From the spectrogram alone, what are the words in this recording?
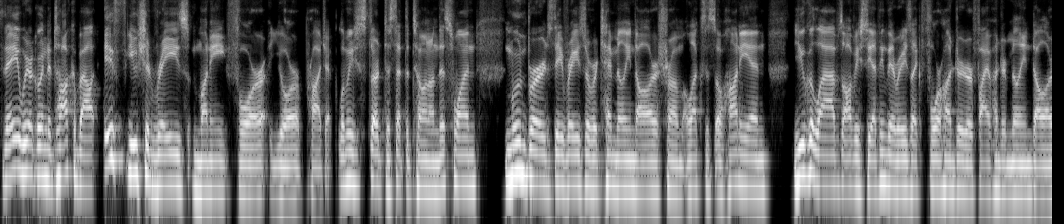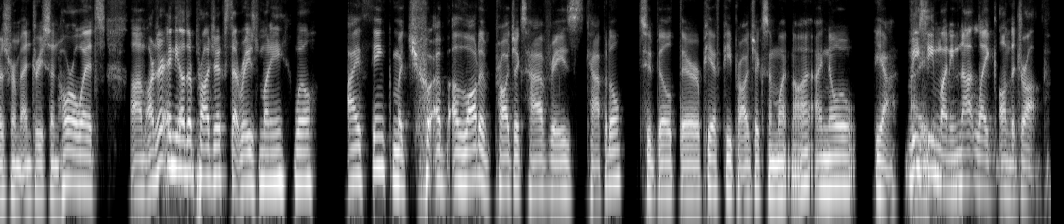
Today, we are going to talk about if you should raise money for your project. Let me start to set the tone on this one. Moonbirds, they raised over $10 million from Alexis Ohanian. Yuga Labs, obviously, I think they raised like 400 or $500 million from Andreessen Horowitz. Um, are there any other projects that raised money, Will? I think mature, a lot of projects have raised capital to build their PFP projects and whatnot. I know, yeah. VC I, money, not like on the drop.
